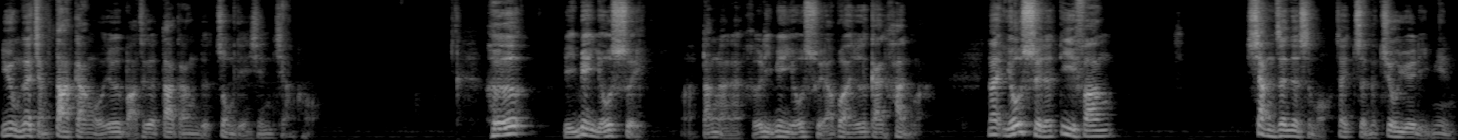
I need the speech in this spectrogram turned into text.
因为我们在讲大纲，我就把这个大纲的重点先讲哈。河里面有水啊，当然了，河里面有水啊，不然就是干旱嘛。那有水的地方象征着什么？在整个旧约里面，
